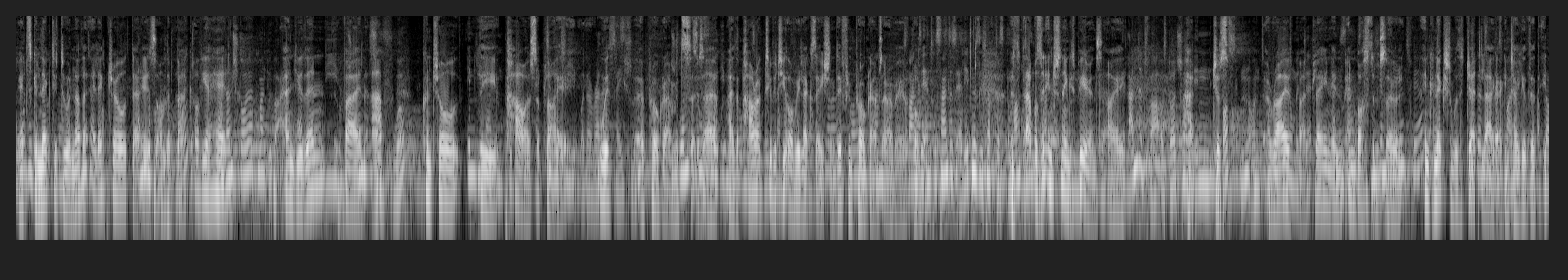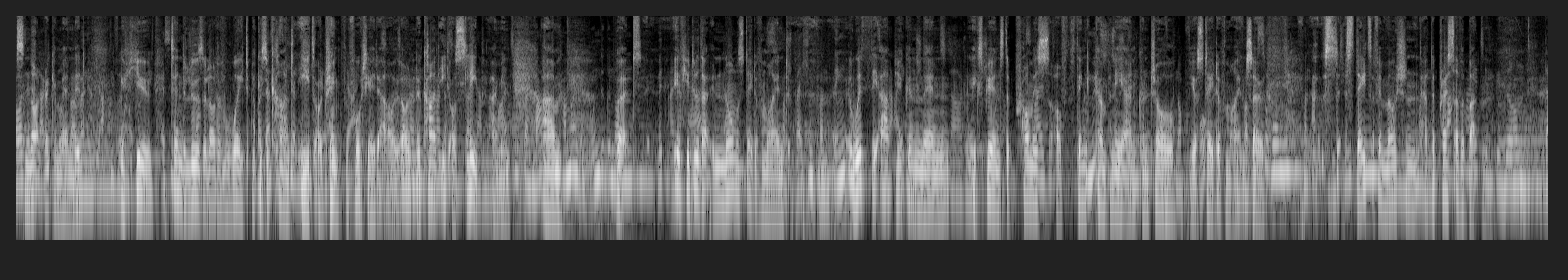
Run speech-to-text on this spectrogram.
It's connected to another electrode that is on the back of your head. And you then, via an app, control the power supply with a program. It's, it's uh, either power activity or relaxation. Different programs are available. That was an interesting experience. I had just arrived by plane in, in Boston, so in connection with jet lag, I can tell you that it's not recommended. You tend to lose a lot of weight because you can't eat or drink for 48 hours, or you can't eat or sleep, I mean. Um, but if you do that in a normal state of mind, with the you can then experience the promise of Thync Company and control your state of mind. So, st states of emotion at the press of a button,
